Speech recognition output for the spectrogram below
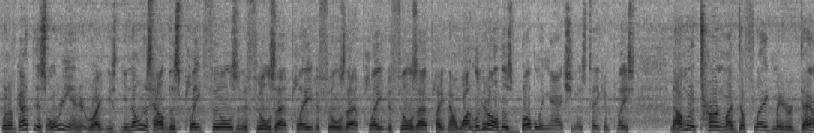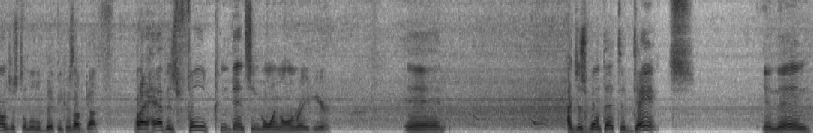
when I've got this oriented right, you, you notice how this plate fills and it fills that plate, it fills that plate, it fills that plate. Now what, look at all this bubbling action that's taking place. Now I'm going to turn my deflagmator down just a little bit because I've got, what I have is full condensing going on right here. And I just want that to dance. And then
